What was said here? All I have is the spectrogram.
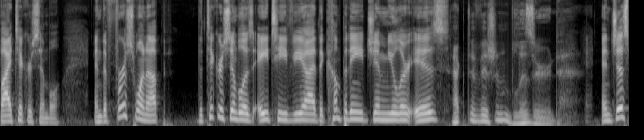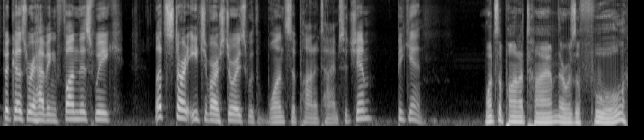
by ticker symbol. And the first one up, the ticker symbol is ATVI. The company Jim Mueller is Activision Blizzard. And just because we're having fun this week, let's start each of our stories with Once Upon a Time. So, Jim, begin. Once upon a time, there was a fool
